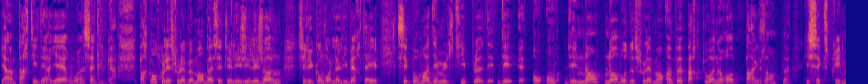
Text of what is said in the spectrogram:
il y a un parti derrière ou un syndicat. Par contre, les soulèvements, ben, c'était les gilets jaunes, c'est les convois de la liberté. C'est pour moi des multiples, des, euh, nombres de soulèvements un peu partout en Europe, par exemple, qui s'expriment.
